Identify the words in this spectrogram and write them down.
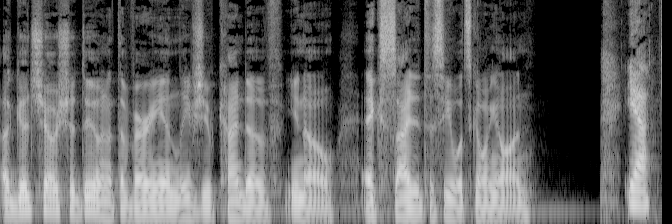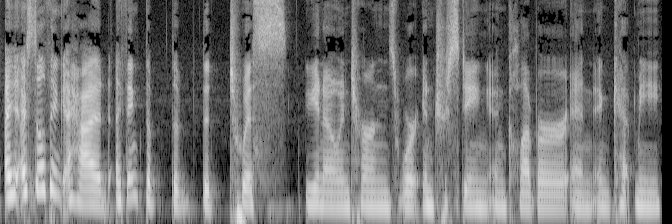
a good show should do, and at the very end leaves you kind of you know excited to see what's going on. yeah. I, I still think it had. I think the the the twists you know, in turns were interesting and clever and, and kept me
